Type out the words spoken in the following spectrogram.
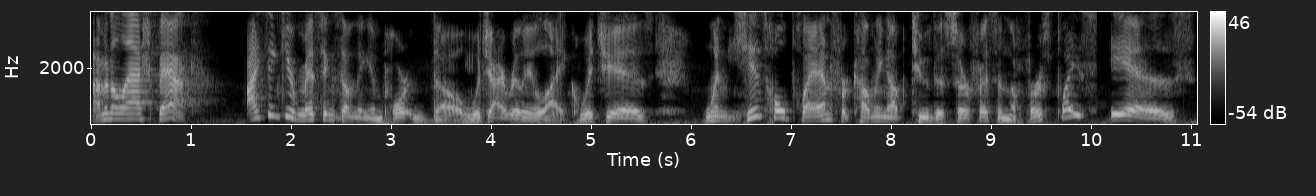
I'm gonna lash back. I think you're missing something important though, which I really like, which is when his whole plan for coming up to the surface in the first place is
